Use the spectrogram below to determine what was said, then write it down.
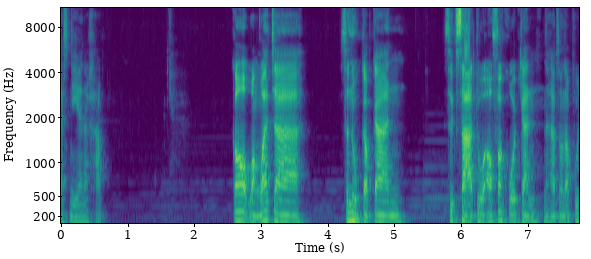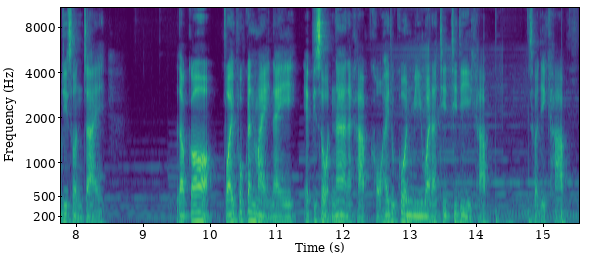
สต์นี้นะครับ ก็หวังว่าจะสนุกกับการศึกษาตัว AlphaCode กันนะครับสำหรับผู้ที่สนใจ แล้วก็ไว้พบกันใหม่ใน episode หน้านะครับ ขอให้ทุกคนมีวันอาทิตย์ที่ดีครับ สวัสดีครับ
